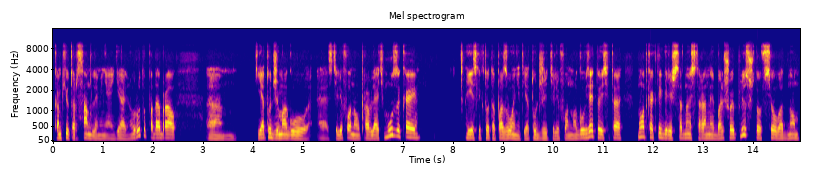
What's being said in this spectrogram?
компьютер сам для меня идеальную руту подобрал. Эм, я тут же могу э, с телефона управлять музыкой. Если кто-то позвонит, я тут же телефон могу взять. То есть это, ну вот как ты говоришь, с одной стороны большой плюс, что все в одном,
